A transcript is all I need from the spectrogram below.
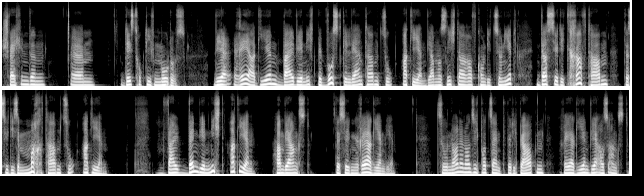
schwächenden, ähm, destruktiven Modus. Wir reagieren, weil wir nicht bewusst gelernt haben zu agieren. Wir haben uns nicht darauf konditioniert, dass wir die Kraft haben, dass wir diese Macht haben zu agieren. Weil wenn wir nicht agieren, haben wir Angst. Deswegen reagieren wir. Zu 99 Prozent würde ich behaupten, reagieren wir aus Angst.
